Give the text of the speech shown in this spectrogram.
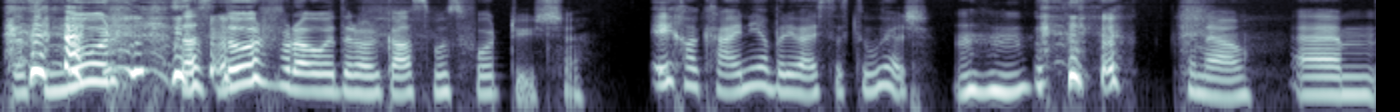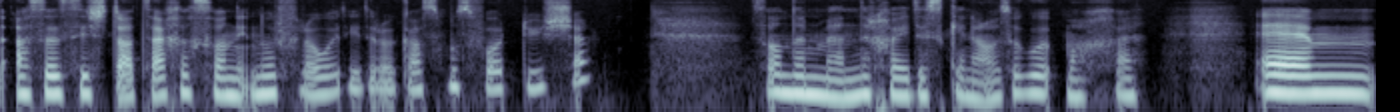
Dass nur, dass nur Frauen den Orgasmus vortäuschen? Ich habe keine, aber ich weiß, dass du hast. Mhm. genau. Ähm, also es ist tatsächlich so, nicht nur Frauen, die den Orgasmus vortäuschen, sondern Männer können das genauso gut machen. Ähm,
